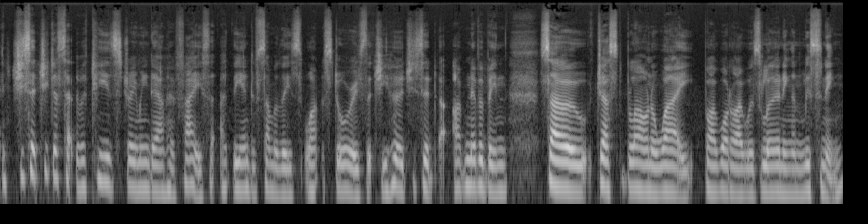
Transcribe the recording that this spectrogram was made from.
And she said she just sat there with tears streaming down her face at the end of some of these stories that she heard. She said, I've never been so just blown away by what I was learning and listening,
